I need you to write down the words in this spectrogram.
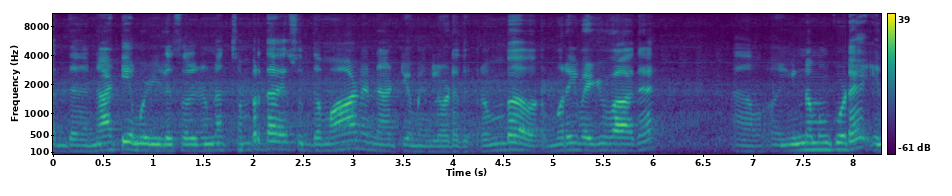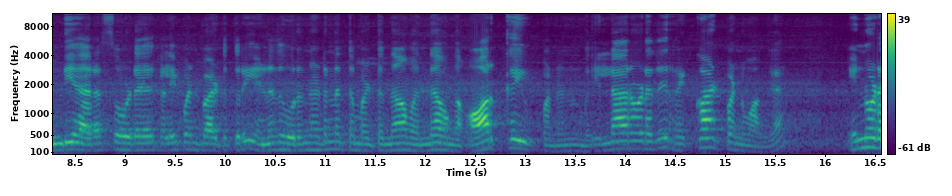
அந்த நாட்டிய மொழியில் சொல்லணும்னா சம்பிரதாய சுத்தமான நாட்டியம் எங்களோடது. ரொம்ப முறை வழுவாத இன்னமும் கூட இந்திய அரசோட கலைப்பண்பாட்டுத்துறை எனது ஒரு நடனத்தை மட்டும்தான் வந்து அவங்க ஆர்கைவ் பண்ணணும். எல்லாரோடது ரெக்கார்ட் பண்ணுவாங்க. என்னோட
